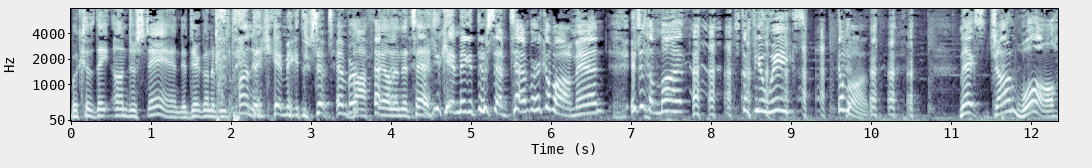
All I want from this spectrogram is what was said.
because they understand that they're going to be punished. they can't make it through September by failing the Like, test. you can't make it through September. Come on, man. It's just a month. just a few weeks. Come on. Next, John Wall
